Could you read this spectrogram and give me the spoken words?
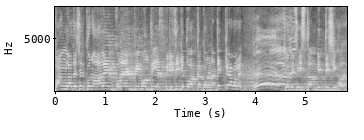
বাংলাদেশের কোন আলেম কোন এমপি মন্ত্রী এসপিডিসি কে তো আক্কা করে না। ডেকেরা বলেন? যদি সে ইসলাম বিদ্বেষী হয়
